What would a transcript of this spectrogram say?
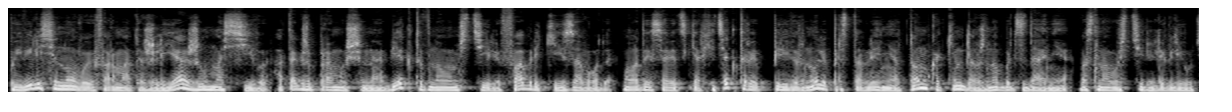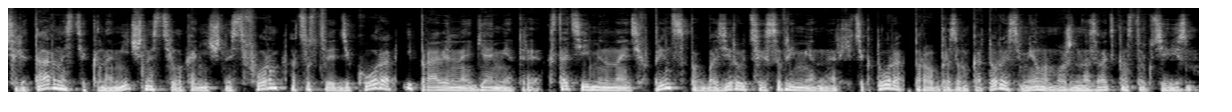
Появились и новые форматы жилья, жилмассивы, а также промышленные объекты в новом стиле, фабрики и заводы. Молодые советские архитекторы перевернули представление о том, каким должно быть здание. В основу стиля легли утилитарность, экономичность, лаконичность форм, отсутствие декора и правильная геометрия. Кстати, именно на этих принципах базируется и современная архитектура, прообразом которой смело можно назвать конструктивизм.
